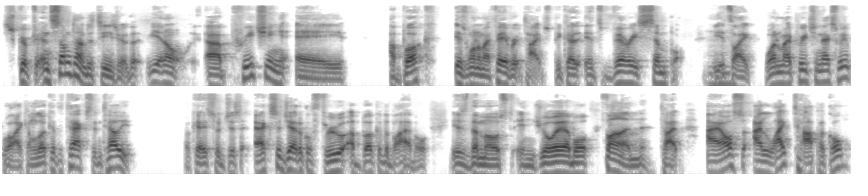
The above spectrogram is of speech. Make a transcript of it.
scripture, and sometimes it's easier. You know, uh, preaching a a book is one of my favorite types because it's very simple. It's like, what am I preaching next week? Well, I can look at the text and tell you. Okay, so just exegetical through a book of the Bible is the most enjoyable, fun type. I also I like topical,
